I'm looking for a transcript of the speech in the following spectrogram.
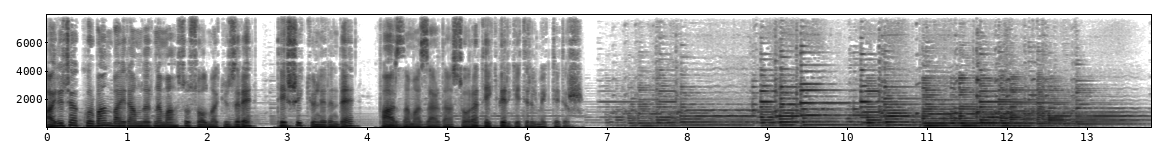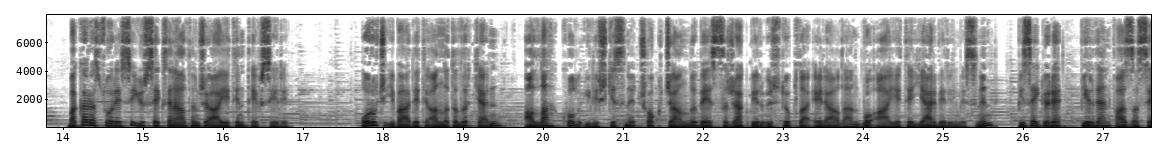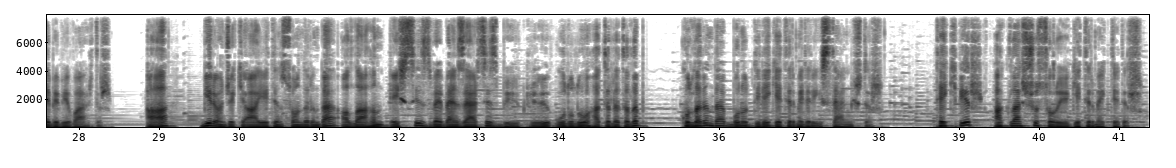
Ayrıca kurban bayramlarına mahsus olmak üzere teşrik günlerinde farz namazlardan sonra tekbir getirilmektedir. Bakara suresi 186. ayetin tefsiri Oruç ibadeti anlatılırken Allah kul ilişkisini çok canlı ve sıcak bir üslupla ele alan bu ayete yer verilmesinin bize göre birden fazla sebebi vardır. a. Bir önceki ayetin sonlarında Allah'ın eşsiz ve benzersiz büyüklüğü, ululuğu hatırlatılıp kulların da bunu dile getirmeleri istenmiştir. Tekbir, akla şu soruyu getirmektedir.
